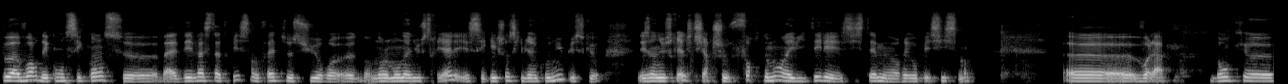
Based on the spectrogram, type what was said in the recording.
peut avoir des conséquences bah, dévastatrices en fait sur, dans, le monde industriel, et c'est quelque chose qui est bien connu puisque les industriels cherchent fortement à éviter les systèmes réopécissement. Euh, voilà. Donc, euh,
